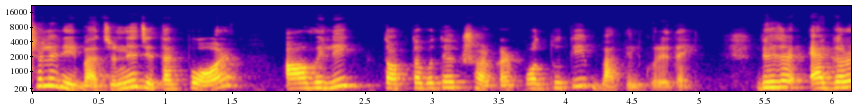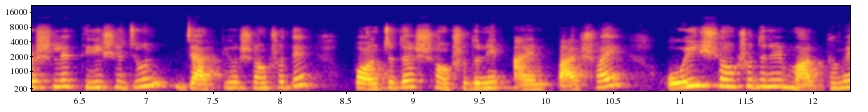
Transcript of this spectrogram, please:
সালের নির্বাচনে জেতার পর আওয়ামী লীগ তত্ত্বাবধায়ক সরকার পদ্ধতি বাতিল করে দেয়। দুই হাজার এগারো সালের তিরিশে জুন জাতীয় সংসদে পঞ্চদশ সংশোধনী আইন পাশ হয়। ওই সংশোধনীর মাধ্যমে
